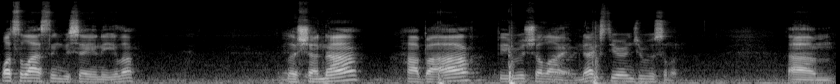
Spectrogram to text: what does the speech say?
What's the last thing we say in Ne'ilah? L'shana haba'ah b'Yerushalayim. Next year in Jerusalem. Um,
